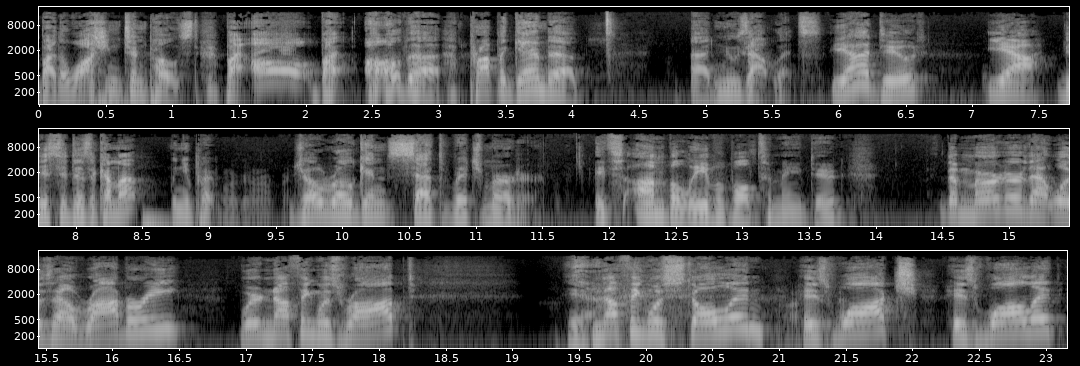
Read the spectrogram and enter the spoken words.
by the Washington Post, by all by all the propaganda uh, news outlets. Yeah, dude. Yeah, Does it, does it come up when you put Joe Rogan, Seth Rich murder? it's unbelievable to me, dude. The murder that was a robbery where nothing was robbed, Yeah. nothing was stolen. His watch, his wallet,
